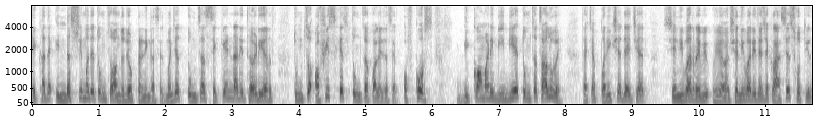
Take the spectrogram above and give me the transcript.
एखाद्या इंडस्ट्रीमध्ये तुमचं ऑन द जॉब ट्रेनिंग असेल म्हणजे तुमचं सेकंड आणि थर्ड इयर तुमचं ऑफिस हेच तुमचं कॉलेज असेल. ऑफकोर्स बी कॉम आणि बी बी ए तुमचं चालू आहे. त्याच्या परीक्षा द्यायच्या आहेत. शनिवार रवि शनिवारी त्याचे क्लासेस होतील.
